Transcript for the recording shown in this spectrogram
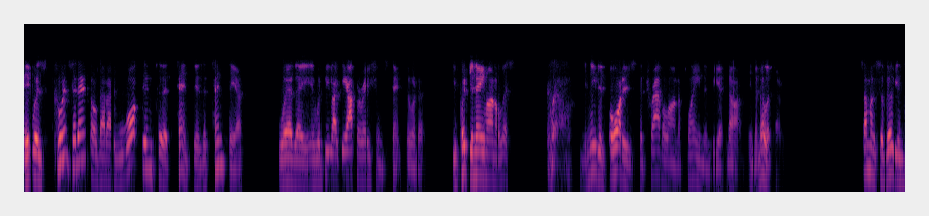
it was coincidental that I walked into the tent. There's a tent there where they it would be like the operations tent or the you put your name on a list. you needed orders to travel on a plane in Vietnam in the military. Some of the civilians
